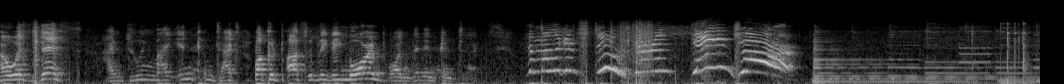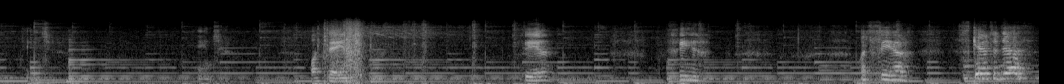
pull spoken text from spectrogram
How is this? I'm doing my income tax. What could possibly be more important than income tax? The Mulligan stew! They're in danger! Danger. Danger. What danger? Fear. Fear. What fear? Scared to death?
